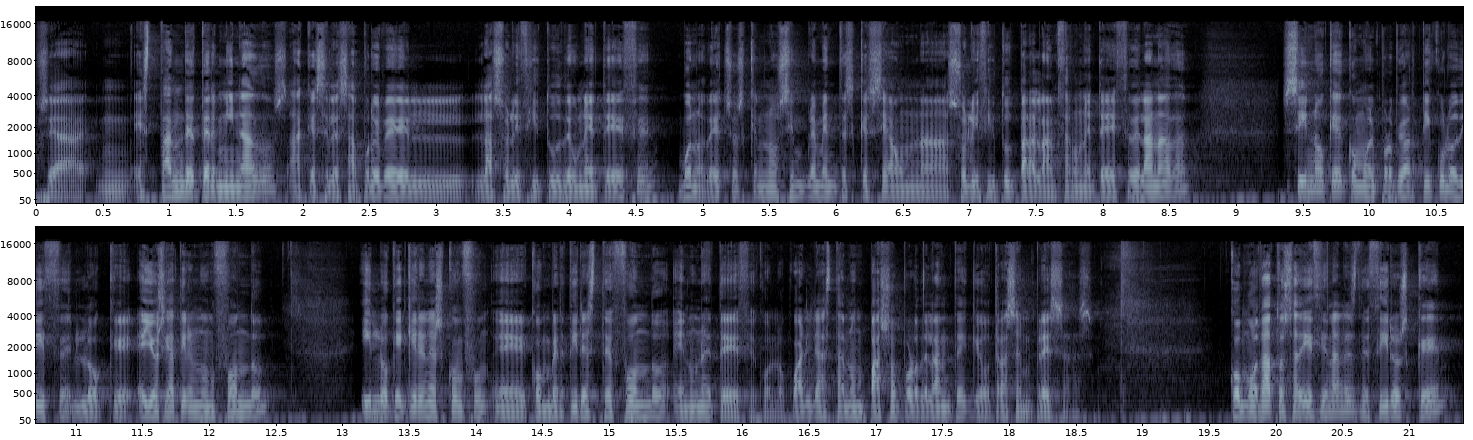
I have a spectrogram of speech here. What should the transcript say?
O sea, mm, están determinados a que se les apruebe la solicitud de un ETF. Bueno, de hecho es que no simplemente es que sea una solicitud para lanzar un ETF de la nada, sino que, como el propio artículo dice, lo que ellos ya tienen un fondo y lo que quieren es eh, convertir este fondo en un ETF, con lo cual ya están un paso por delante que otras empresas. Como datos adicionales, deciros que,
